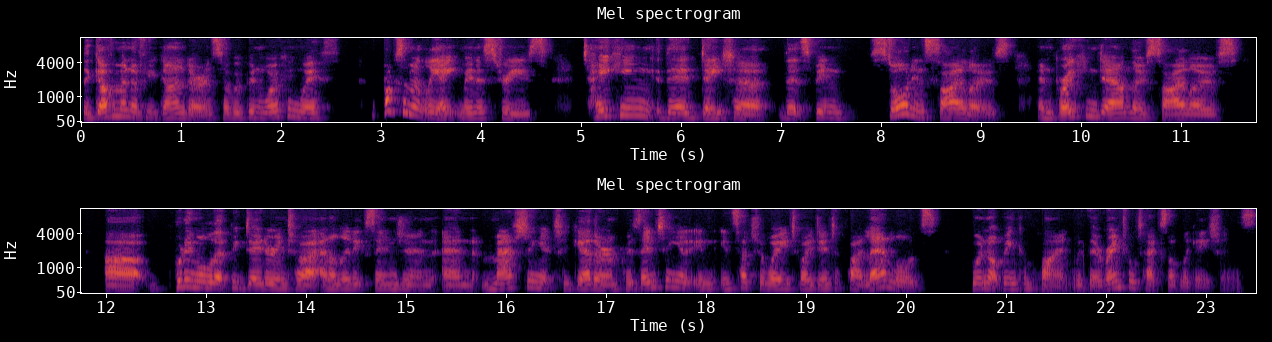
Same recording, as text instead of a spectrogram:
the government of Uganda, and so we've been working with approximately eight ministries, taking their data that's been stored in silos and breaking down those silos uh, putting all that big data into our analytics engine and matching it together and presenting it in, in such a way to identify landlords who are not being compliant with their rental tax obligations.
